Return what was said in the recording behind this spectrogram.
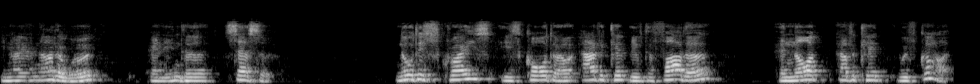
In another word, an intercessor. Notice Christ is called our advocate with the Father and not advocate with God.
